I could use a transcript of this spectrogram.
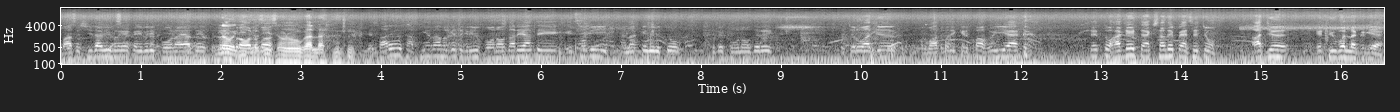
ਬਾਦਸ਼ੀ ਦਾ ਵੀ ਮਿਲ ਕਈ ਵਾਰੀ ਫੋਨ ਆਇਆ ਤੇ ਉੱਥੇ ਬੜੀ ਪ੍ਰੋਬਲਮ ਆ। ਸੁਣੋ ਗੱਲ। ਤੇ ਸਾਰੇ ਸਾਥੀਆਂ ਦਾ ਮਿਲ ਕੇ ਤਕਰੀਬਨ ਫੋਨ ਆਉਂਦਾ ਰਿਹਾ ਤੇ ਇੱਥੋਂ ਵੀ ਇਲਾਕੇ ਦੇ ਵਿੱਚੋਂ ਤੁਹਾਡੇ ਫੋਨ ਆਉਂਦੇ ਰਹੇ। ਤੇ ਚਲੋ ਅੱਜ ਪ੍ਰਮਾਤਮਾ ਦੀ ਕਿਰਪਾ ਹੋਈ ਹੈ ਤੇ ਤੁਹਾਡੇ ਟੈਕਸਾਂ ਦੇ ਪੈਸੇ ਚੋਂ ਅੱਜ ਇਹ ਟਿਊਬਲ ਲੱਗ ਗਿਆ ਹੈ।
